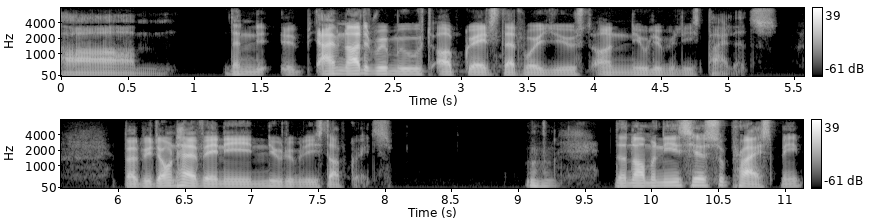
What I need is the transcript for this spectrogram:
um the n- uh, I've not removed upgrades that were used on newly released pilots. But we don't have any newly released upgrades. Mhm. The nominees here surprised me.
